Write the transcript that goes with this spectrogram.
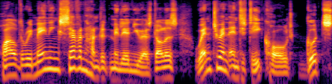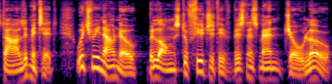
while the remaining 700 million US dollars went to an entity called Good Star Limited, which we now know belongs to fugitive businessman Jho Low.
